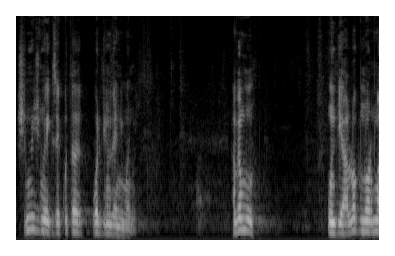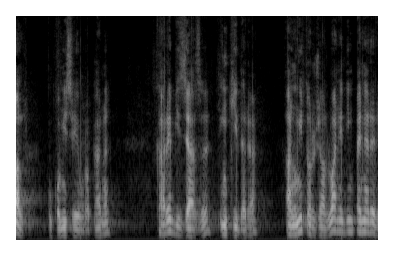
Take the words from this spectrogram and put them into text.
și nici nu execută ordinele nimănui. Avem un, un dialog normal cu Comisia Europeană care vizează închiderea anumitor jaloane din PNRR.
